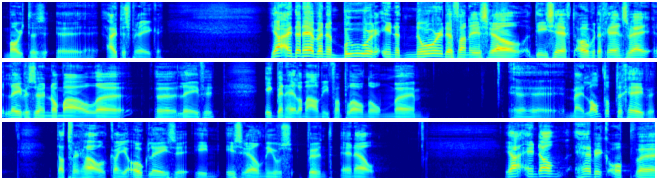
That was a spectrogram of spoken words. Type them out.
mooi te, uit te spreken. Ja, en dan hebben we een boer in het noorden van Israël die zegt over de grens wij leven ze een normaal leven. Ik ben helemaal niet van plan om mijn land op te geven. Dat verhaal kan je ook lezen in israelnieuws.nl. Ja, en dan heb ik op uh,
